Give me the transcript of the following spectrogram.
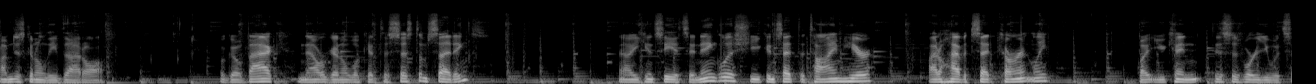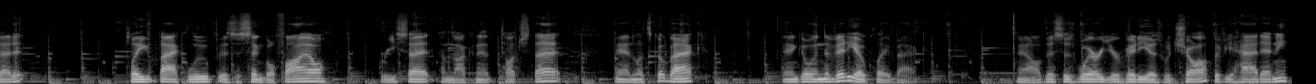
I'm just going to leave that off. We'll go back. Now we're going to look at the system settings. Now you can see it's in English. You can set the time here. I don't have it set currently, but you can, this is where you would set it. Playback loop is a single file. Reset, I'm not going to touch that. And let's go back and go into video playback. Now this is where your videos would show up if you had any.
